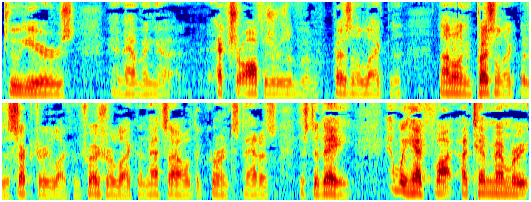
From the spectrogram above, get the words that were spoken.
two years and having uh, extra officers of a president-elect, not only the president-elect, but the secretary-elect and treasurer-elect, and that's how the current status is today. And we had fi a 10-member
